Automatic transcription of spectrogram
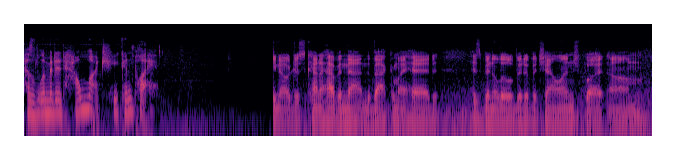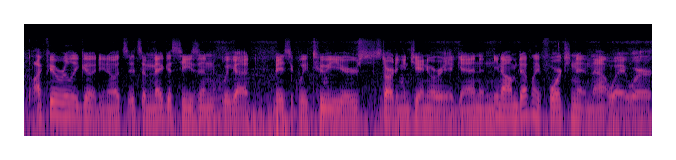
has limited how much he can play. You know, just kind of having that in the back of my head has been a little bit of a challenge, but um, I feel really good. You know, it's it's a mega season. We got basically two years starting in January again, and you know, I'm definitely fortunate in that way where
